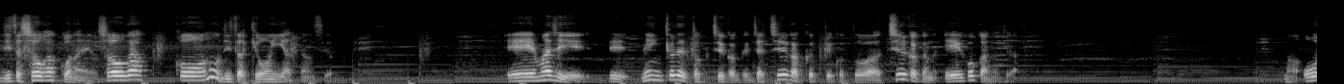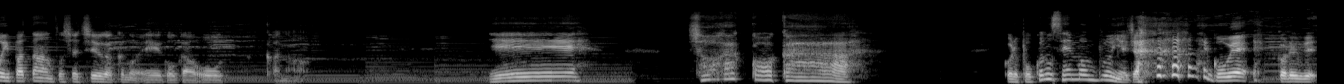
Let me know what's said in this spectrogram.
実は小学校なんよ。小学校の実は教員やったんですよ。ええー、マジ？で、免許で特中学。じゃあ中学ってことは、中学の英語かなじゃあ。まあ、多いパターンとしては中学の英語が多いかな。ええー、小学校か。これ僕の専門分野じゃん。ごめん。これで。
